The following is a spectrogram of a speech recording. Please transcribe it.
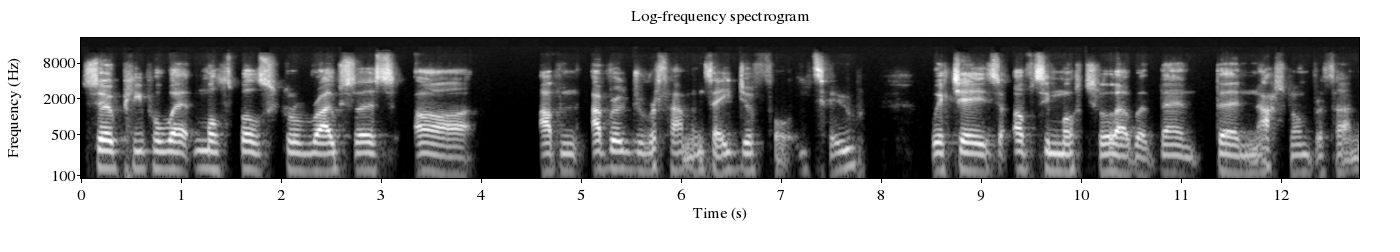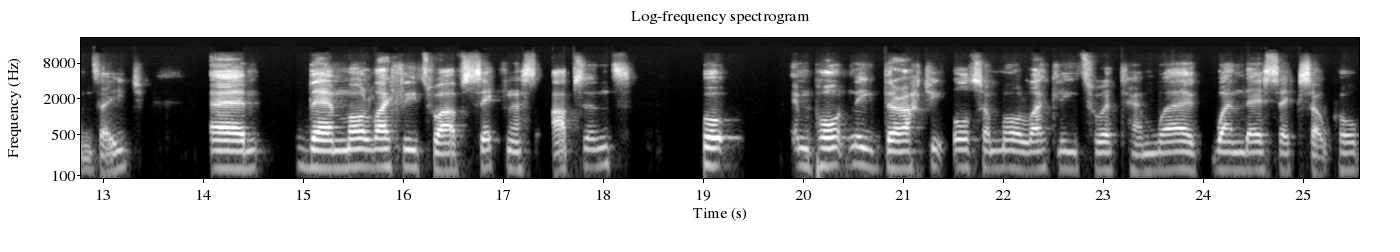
So people with multiple sclerosis are have an average retirement age of 42, which is obviously much lower than the national retirement age. Um, they're more likely to have sickness absence, but importantly, they're actually also more likely to attend work when they're sick, so-called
